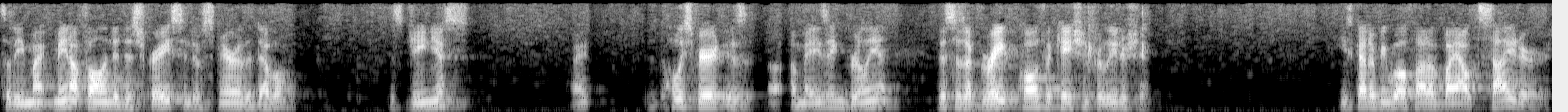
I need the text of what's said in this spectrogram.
so that you might, may not fall into disgrace, into a snare of the devil. This genius, right? The Holy Spirit is uh, amazing, brilliant. This is a great qualification for leadership. He's got to be well thought of by outsiders.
